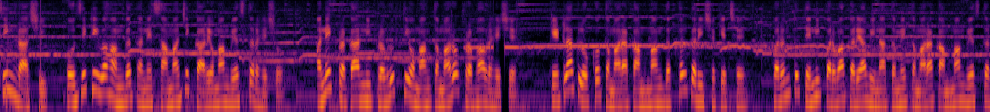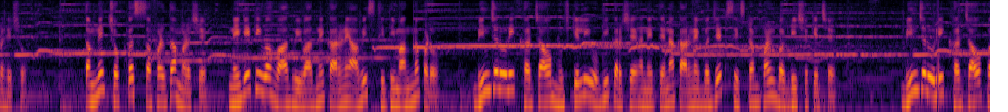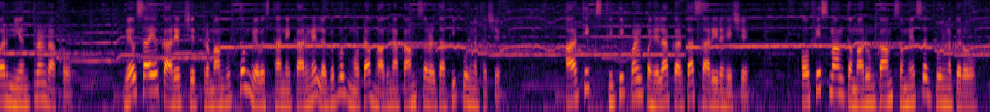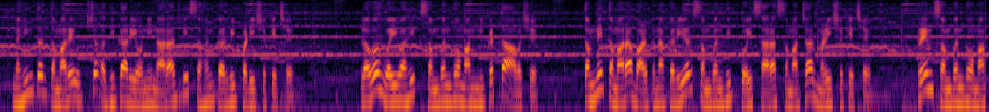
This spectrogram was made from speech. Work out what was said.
સિંહ રાશિ પોઝિટિવ અંગત અને સામાજિક કાર્યોમાં વ્યસ્ત રહેશો. અનેક પ્રકારની પ્રવૃત્તિઓમાં તમારો પ્રભાવ રહેશે. કેટલાક લોકો તમારા કામમાં દખલ કરી શકે છે, પરંતુ તેની પરવા કર્યા વિના તમે તમારા કામમાં વ્યસ્ત રહેશો. તમને ચોક્કસ સફળતા મળશે. નેગેટિવ વાદ વિવાદને કારણે આવી સ્થિતિમાં ન પડો. બિનજરૂરી ખર્ચાઓ મુશ્કેલી ઊભી કરશે અને તેના કારણે બજેટ સિસ્ટમ પણ બગડી શકે છે. બિનજરૂરી ખર્ચાઓ પર નિયંત્રણ રાખો. વ્યવસાય કાર્યક્ષેત્રમાં ઉત્તમ વ્યવસ્થાને કારણે લગભગ મોટા ભાગના કામ સરળતાથી પૂર્ણ થશે. આર્થિક સ્થિતિ પણ પહેલા કરતા સારી રહેશે. ઓફિસમાં તમારું કામ સમયસર પૂર્ણ કરો, નહીંતર તમારે ઉચ્ચ અધિકારીઓની નારાજગી સહન કરવી પડી શકે છે. લવ વૈવાહિક સંબંધોમાં નિકટતા આવશે. તમને તમારા બાળકના કરિયર સંબંધિત કોઈ સારા સમાચાર મળી શકે છે. પ્રેમ સંબંધોમાં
